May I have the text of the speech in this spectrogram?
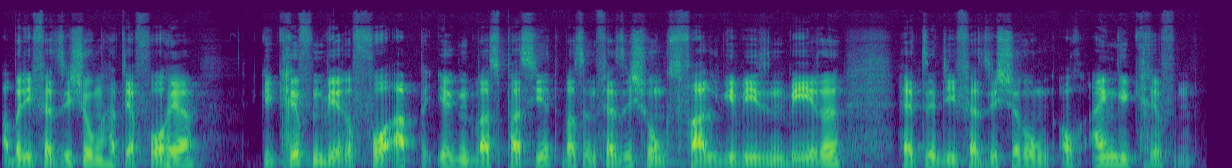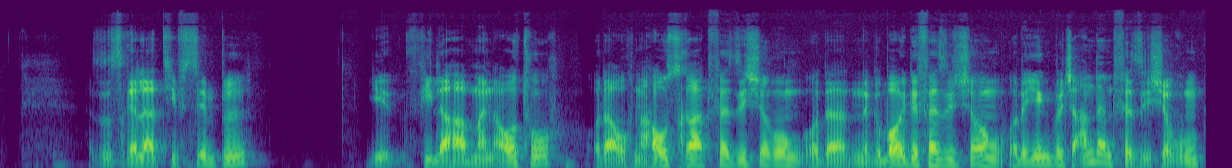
Aber die Versicherung hat ja vorher gegriffen, wäre vorab irgendwas passiert, was ein Versicherungsfall gewesen wäre, hätte die Versicherung auch eingegriffen. Es ist relativ simpel. Viele haben ein Auto oder auch eine Hausratversicherung oder eine Gebäudeversicherung oder irgendwelche anderen Versicherungen.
